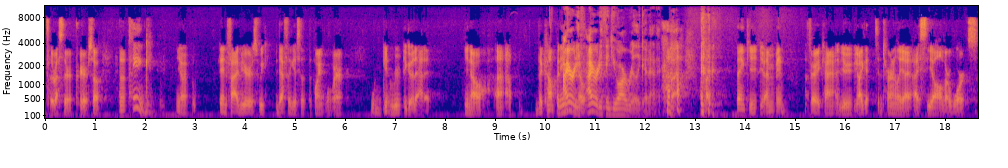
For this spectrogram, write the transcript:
for the rest of their career. So, and I think, you know, in five years, we can definitely get to the point where we're getting really good at it. You know, uh, the company. I already, you know, I already think you are really good at it. But. Thank you. I mean, very kind of you. I guess internally, I, I, see all of our warts,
